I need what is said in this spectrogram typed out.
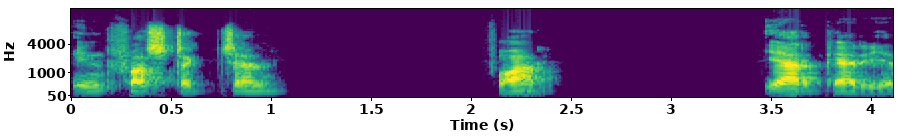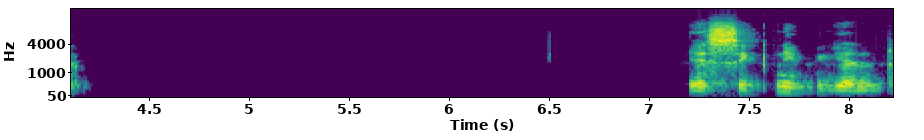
infrastructure for air carrier a significant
